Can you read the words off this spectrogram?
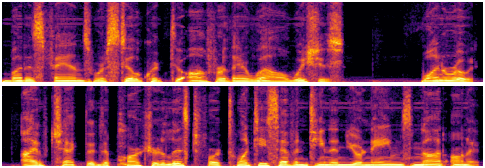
But his fans were still quick to offer their well wishes. One wrote, I've checked the departure list for 2017 and your name's not on it.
